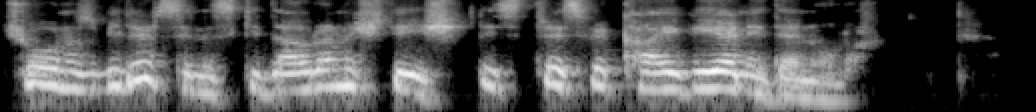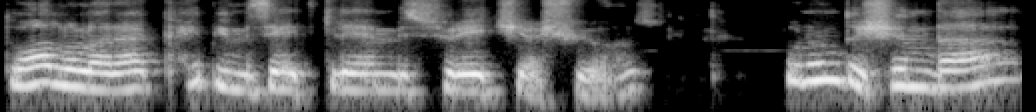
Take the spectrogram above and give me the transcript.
Çoğunuz bilirsiniz ki davranış değişikliği stres ve kaygıya neden olur. Doğal olarak hepimizi etkileyen bir süreç yaşıyoruz. Bunun dışında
